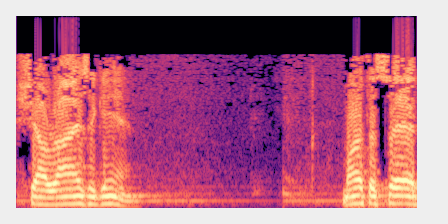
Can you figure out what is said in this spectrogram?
shall rise again. Martha said,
